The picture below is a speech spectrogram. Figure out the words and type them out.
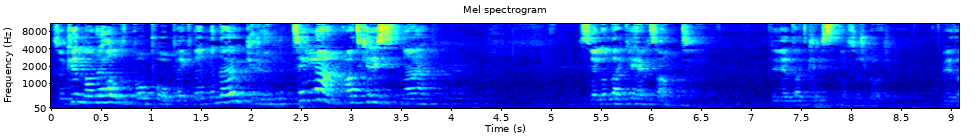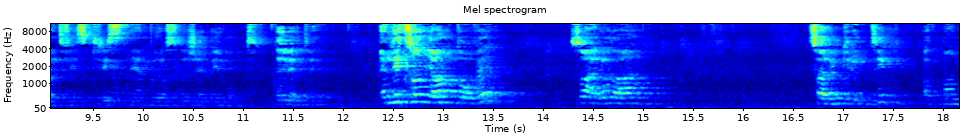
Så kunne man jo holde på å påpeke det, men det er jo grunn til da, at kristne Selv om det er ikke helt sant vi vet at kristne også slår. Vi vet at det fins kristne hjem hvor også det skjer mye vondt. Det vet vi. Men litt sånn jevnt over så er det jo da Så er det en grunn til at man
